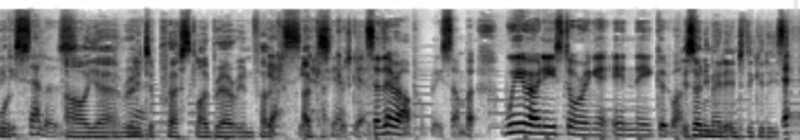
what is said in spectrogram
moody What- sellers. Oh yeah, really Yeah. depressed librarian folk. Yes, yes, okay, yeah, good, yeah. good. So there are probably some, but we're only storing it in the good ones. It's only made it into the goodies.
